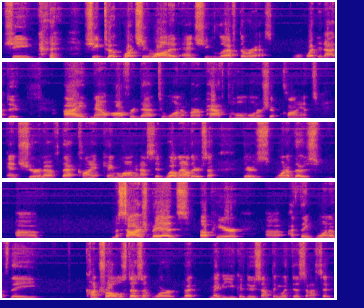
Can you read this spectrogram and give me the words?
she, she took what she wanted and she left the rest. Well, what did I do? I now offered that to one of our path to home ownership clients. And sure enough, that client came along and I said, well, now there's a, there's one of those, uh, massage beds up here. Uh, I think one of the controls doesn't work, but maybe you can do something with this. And I said,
